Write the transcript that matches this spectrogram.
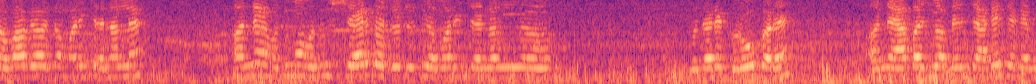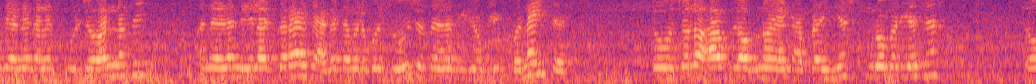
નવા આવ્યા હોય તો અમારી ચેનલને. અને વધુમાં વધુ શેર કરજો, જેથી અમારી ચેનલ વધારે ગ્રો કરે. અને આ બાજુ આ બેન જાગે છે, કેમ કે એને કાલે સ્કૂલ જવાનું નથી. અને એણે નેલ આર્ટ કરાયા છે. આગળ તમે લોકોએ જોયું જ હશે, એણે વીડિયો ક્લિપ બનાવી છે. તો ચલો, આ બ્લોગનો એન્ડ આપણે અહીંયા જ પૂરો કરીએ છીએ. તો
